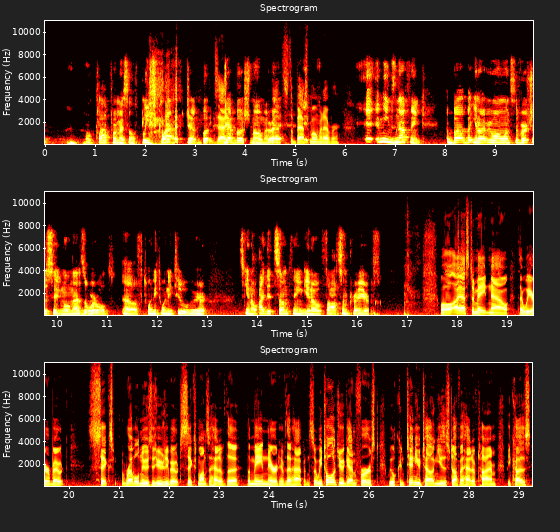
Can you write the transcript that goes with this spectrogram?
I'll clap for myself. Please clap. Jeb, Bu- Exactly. Jeb Bush moment, right? That's the best moment ever. It, it means nothing. But but you know everyone wants the virtue signal, and that's the world of 2022, where it's, you know I did something, you know, thoughts and prayers. Well, I estimate now that we are about six. Rebel News is usually about six months ahead of the, the main narrative that happens. So we told you again first. We'll continue telling you the stuff ahead of time because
